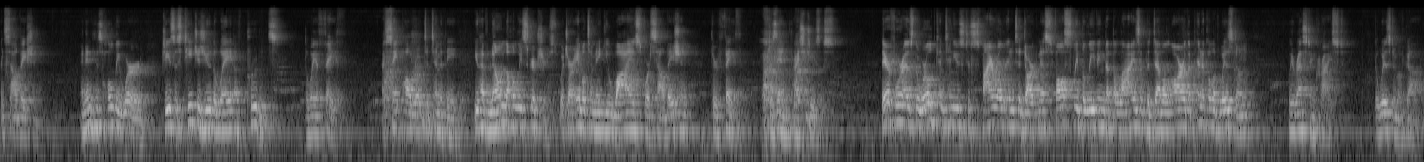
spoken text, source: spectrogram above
and salvation. And in His holy word, Jesus teaches you the way of prudence, the way of faith. As St. Paul wrote to Timothy, you have known the Holy Scriptures, which are able to make you wise for salvation through faith which is in Christ Jesus. Therefore, as the world continues to spiral into darkness, falsely believing that the lies of the devil are the pinnacle of wisdom, we rest in Christ, the wisdom of God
